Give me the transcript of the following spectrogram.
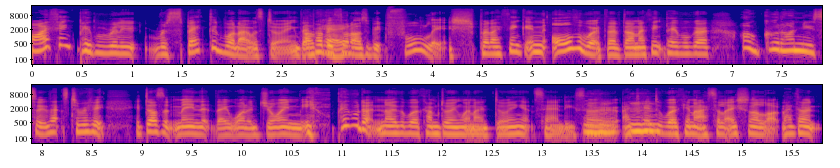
I think people really respected what I was doing. They probably thought I was a bit foolish. But I think in all the work they've done, I think people go, oh, good on you, Sue. That's terrific. It doesn't mean that they want to join me. people don't know the work I'm doing when I'm doing it, Sandy. So Mm-hmm, I tend to work in isolation a lot. I don't,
